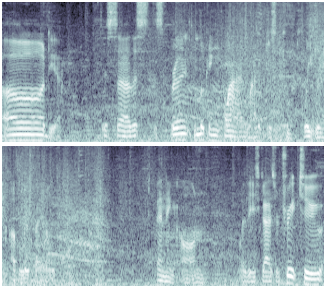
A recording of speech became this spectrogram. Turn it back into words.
Oh dear. This, uh, this, this brilliant looking plan might have just completely and utterly failed. Depending on where these guys retreat to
